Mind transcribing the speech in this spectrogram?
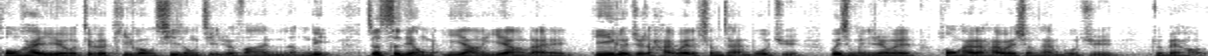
鸿海也有这个提供系统解决方案的能力。这四点我们一样一样来。第一个就是海外的生产布局，为什么你认为红海的海外生产布局？准备好了。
